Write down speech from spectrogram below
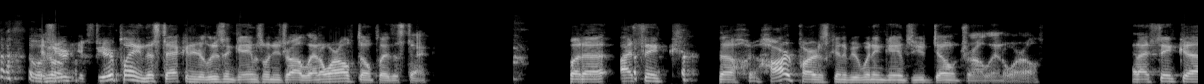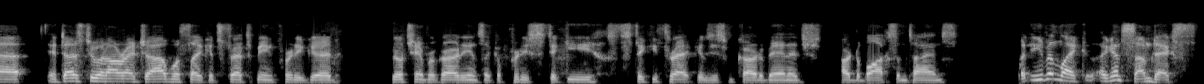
if you're if you're playing this deck and you're losing games when you draw a Llanowar Elf, don't play this deck. But uh, I think the hard part is going to be winning games you don't draw Llanowar Elf. And I think uh, it does do an all right job with like its threats being pretty good. Real Chamber Guardian's like a pretty sticky, sticky threat, gives you some card advantage, hard to block sometimes. But even like against some decks,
